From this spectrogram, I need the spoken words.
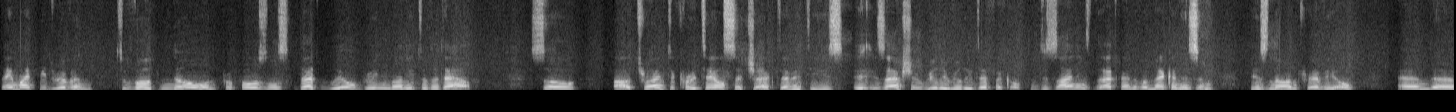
they might be driven to vote no on proposals that will bring money to the DAO. So uh, trying to curtail such activities is actually really, really difficult. Designing that kind of a mechanism is non-trivial, and uh,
